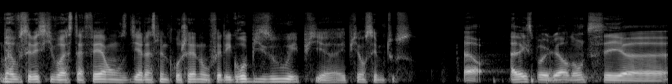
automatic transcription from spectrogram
bah, vous savez ce qu'il vous reste à faire. On se dit à la semaine prochaine, on vous fait des gros bisous et puis, euh, et puis on s'aime tous. Alors avec spoiler donc c'est... Euh,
